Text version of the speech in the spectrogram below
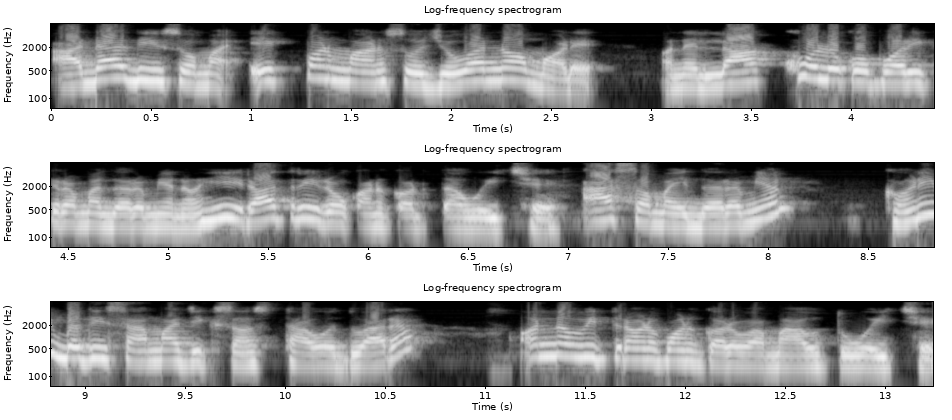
આડા દિવસોમાં એક પણ માણસો જોવા ન મળે. અને લાખો લોકો પરિક્રમા દરમિયાન અહીં રાત્રિ રોકાણ કરતા હોય છે. આ સમય દરમિયાન ઘણી બધી સામાજિક સંસ્થાઓ દ્વારા અન્ન વિતરણ પણ કરવામાં આવતું હોય છે.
